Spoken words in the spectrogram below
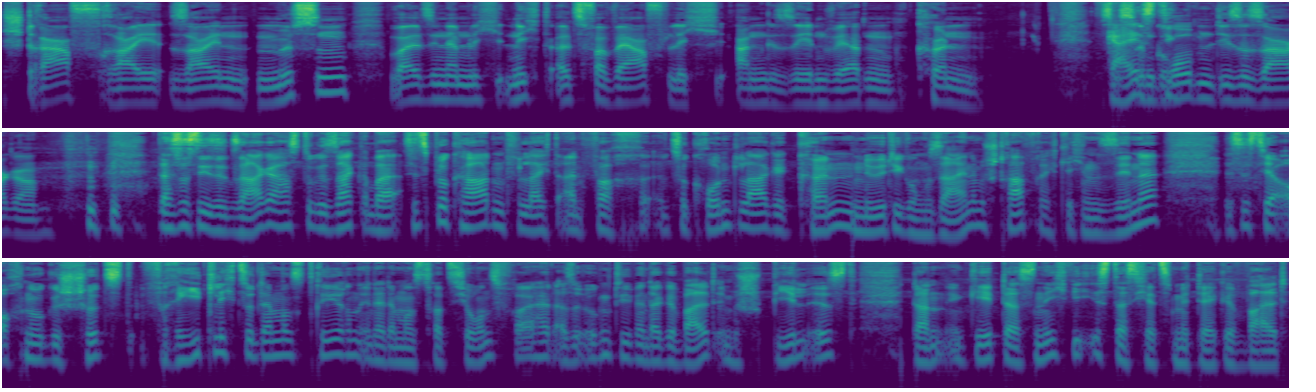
straffrei sein müssen, weil sie nämlich nicht als verwerflich angesehen werden können. Das ist im Groben diese Saga. das ist diese Saga, hast du gesagt, aber Sitzblockaden vielleicht einfach zur Grundlage können Nötigung sein im strafrechtlichen Sinne. Es ist ja auch nur geschützt, friedlich zu demonstrieren in der Demonstrationsfreiheit. Also irgendwie, wenn da Gewalt im Spiel ist, dann geht das nicht. Wie ist das jetzt mit der Gewalt?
